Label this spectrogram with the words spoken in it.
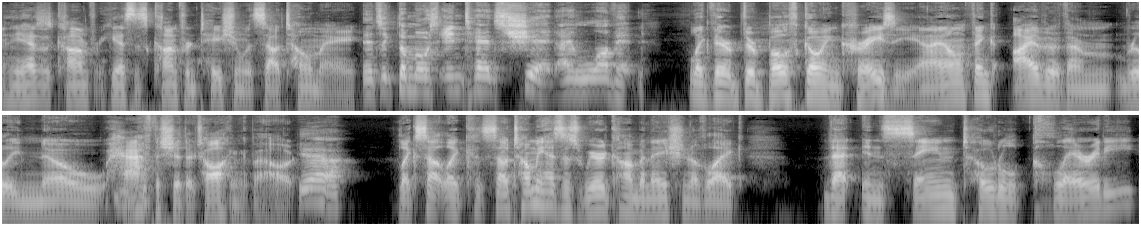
And he has his conf- he has this confrontation with Saotome. it's like the most intense shit. I love it. Like they're they're both going crazy, and I don't think either of them really know half the shit they're talking about. Yeah. Like Sa- like Saotome has this weird combination of like that insane total clarity,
